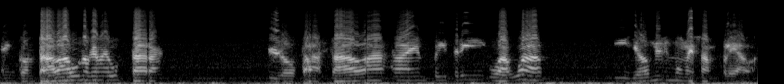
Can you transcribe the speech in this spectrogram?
encontraba uno que me gustara, lo pasaba a MP3 o a WAV y yo mismo me sampleaba.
